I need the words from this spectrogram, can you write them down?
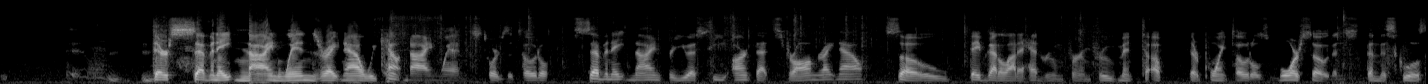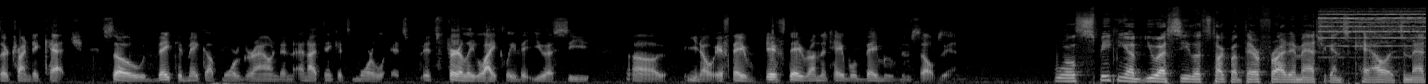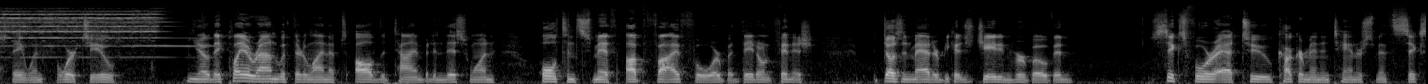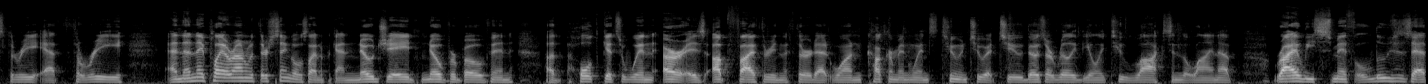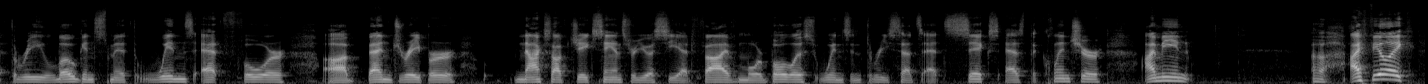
they're seven, eight, nine wins right now. We count nine wins towards the total. Seven, eight, nine for USC aren't that strong right now, so they've got a lot of headroom for improvement to up their point totals more so than than the schools they're trying to catch. So they could make up more ground, and, and I think it's more it's it's fairly likely that USC, uh, you know, if they if they run the table, they move themselves in. Well, speaking of USC, let's talk about their Friday match against Cal. It's a match they win four two. You know, they play around with their lineups all the time, but in this one, Holton Smith up 5 4, but they don't finish. It doesn't matter because Jaden Verboven, 6 4 at 2, Cukierman and Tanner Smith, 6 3 at 3. And then they play around with their singles lineup again. No Jade, no Verboven. Uh, Holt gets a win, or is up 5 3 in the third at 1. Cukierman wins 2 and 2 at 2. Those are really the only two locks in the lineup. Riley Smith loses at 3. Logan Smith wins at 4. Uh, ben Draper knocks off Jake Sands for USC at 5. More Bolus wins in three sets at 6 as the clincher. I mean, uh, I feel like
